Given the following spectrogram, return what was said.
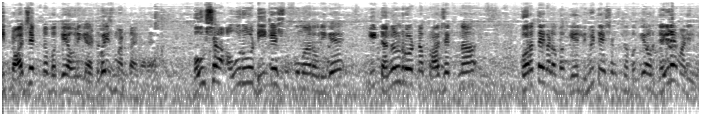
ಈ ಪ್ರಾಜೆಕ್ಟ್ನ ಬಗ್ಗೆ ಅವರಿಗೆ ಅಡ್ವೈಸ್ ಮಾಡ್ತಾ ಇದ್ದಾರೆ. ಬಹುಶಃ ಅವರು ಡಿ ಕೆ ಶಿವಕುಮಾರ್ ಅವರಿಗೆ ಈ ಟನಲ್ ರೋಡ್ನ ಪ್ರಾಜೆಕ್ಟ್ನ ಕೊರತೆಗಳ ಬಗ್ಗೆ ಲಿಮಿಟೇಷನ್ಸ್ನ ಬಗ್ಗೆ ಅವ್ರು ಗೈಡೆ ಮಾಡಿಲ್ಲ.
